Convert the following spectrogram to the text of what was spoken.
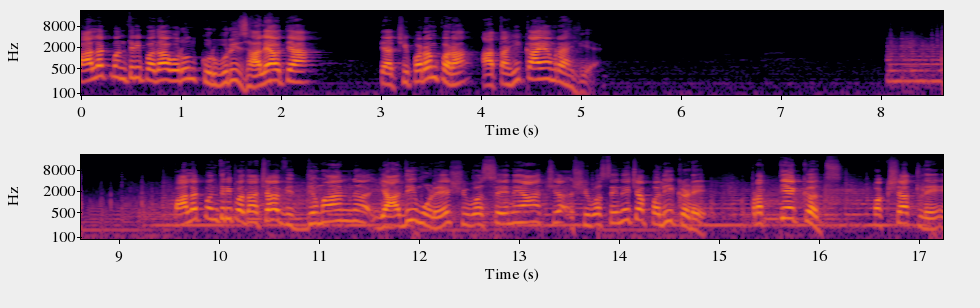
पालकमंत्री पदावरून कुरबुरी झाल्या होत्या. त्याची परंपरा आताही कायम राहिली आहे. पालकमंत्री पदाच्या विद्यमान यादीमुळे शिवसेनेच्या शिवसेनेच्या पलीकडे प्रत्येकच पक्षातले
